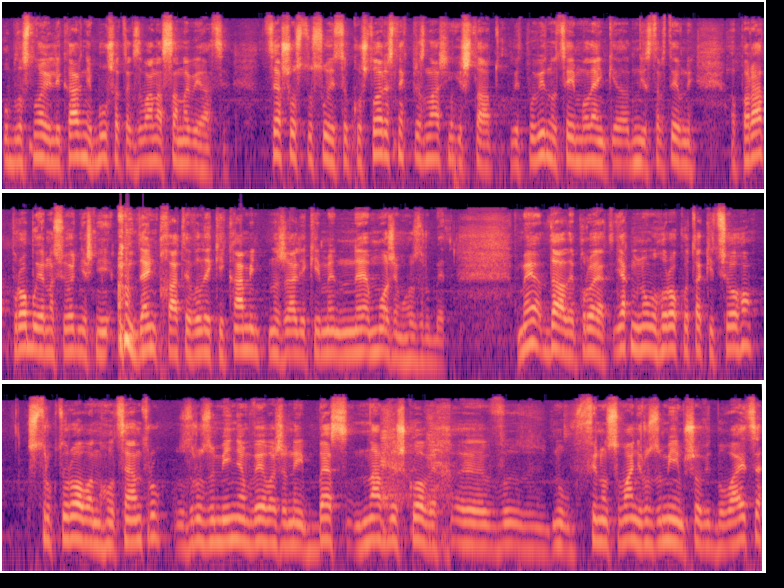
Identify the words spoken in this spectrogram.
обласної лікарні, бувша так звана санавіація. Це що стосується кошторисних призначень і штату. Відповідно, цей маленький адміністративний апарат пробує на сьогоднішній день пхати великий камінь, на жаль, який ми не можемо зробити. Ми дали проект як минулого року, так і цього структурованого центру з розумінням виважений без надлишкових е, ну, фінансувань, розуміємо, що відбувається,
